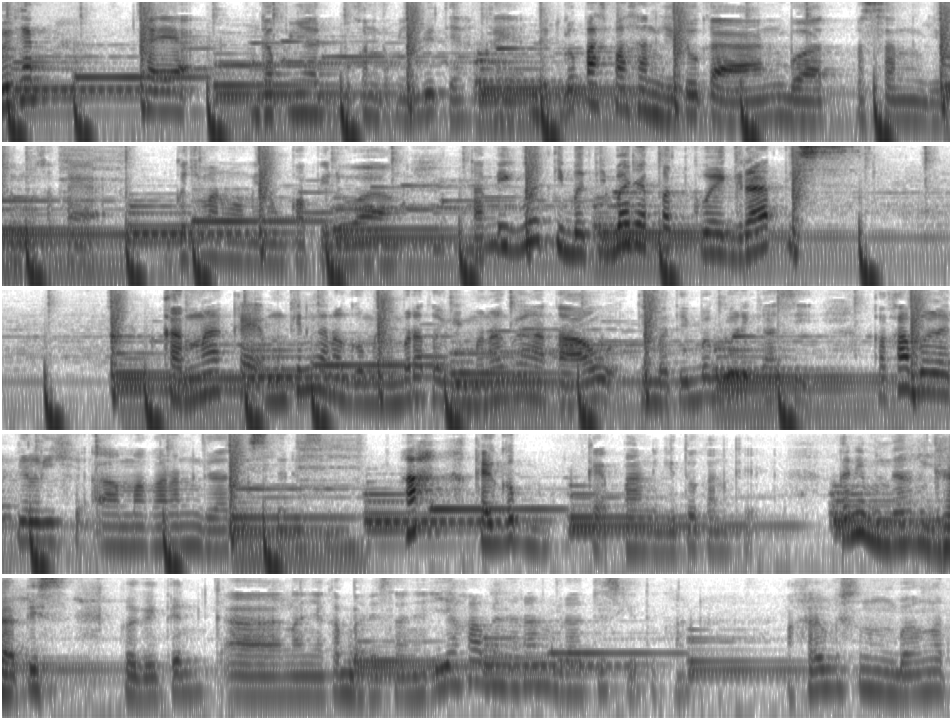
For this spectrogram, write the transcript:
gue kan kayak nggak punya bukan punya duit ya kayak duit gue pas-pasan gitu kan buat pesan gitu. Maksudnya kayak gue cuma mau minum kopi doang. Tapi gue tiba-tiba dapat kue gratis karena kayak mungkin karena gue member atau gimana gue nggak tahu. Tiba-tiba gue dikasih kakak boleh pilih uh, makanan gratis dari sini. Hah? Kayak gue kayak panik gitu kan kayak kan ini beneran gratis? Gue gituin uh, nanya ke baristanya iya kak beneran gratis gitu kan. Akhirnya gue seneng banget.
